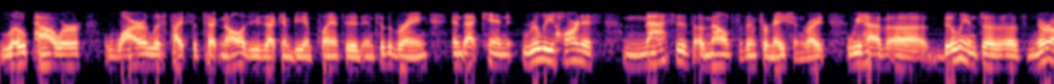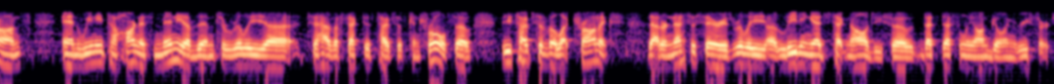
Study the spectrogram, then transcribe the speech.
low power, wireless types of technologies that can be implanted into the brain and that can really harness massive amounts of information, right? We have uh, billions of, of neurons and we need to harness many of them to really uh, to have effective types of control. So these types of electronics that are necessary is really a leading edge technology. So that's definitely ongoing research.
